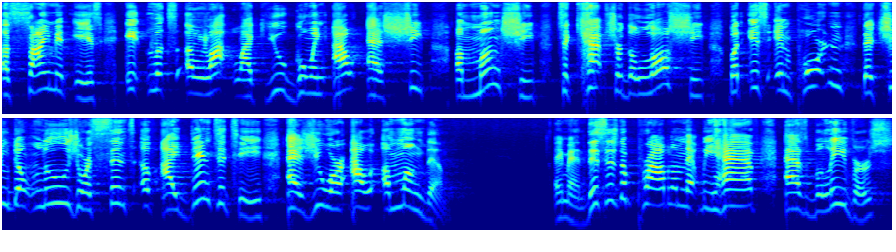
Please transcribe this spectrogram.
assignment is, it looks a lot like you going out as sheep among sheep to capture the lost sheep. But it's important that you don't lose your sense of identity as you are out among them. Amen. This is the problem that we have as believers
